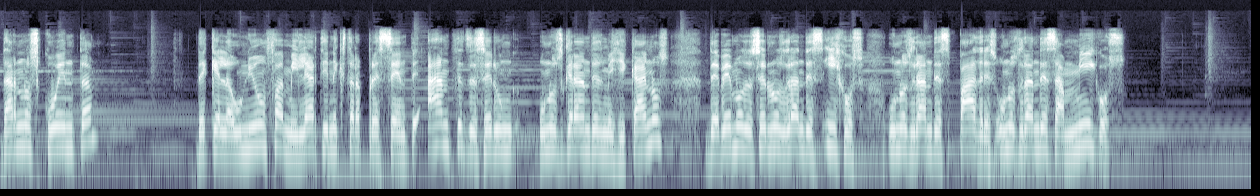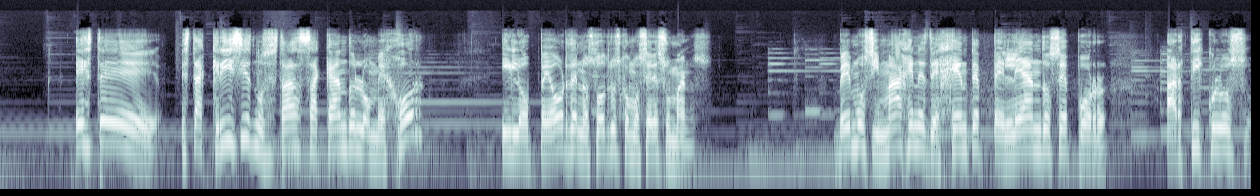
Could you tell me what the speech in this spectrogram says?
darnos cuenta de que la unión familiar tiene que estar presente. Antes de ser unos grandes mexicanos, debemos de ser unos grandes hijos, unos grandes padres, unos grandes amigos. Este, esta crisis nos está sacando lo mejor y lo peor de nosotros como seres humanos. Vemos imágenes de gente peleándose por artículos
